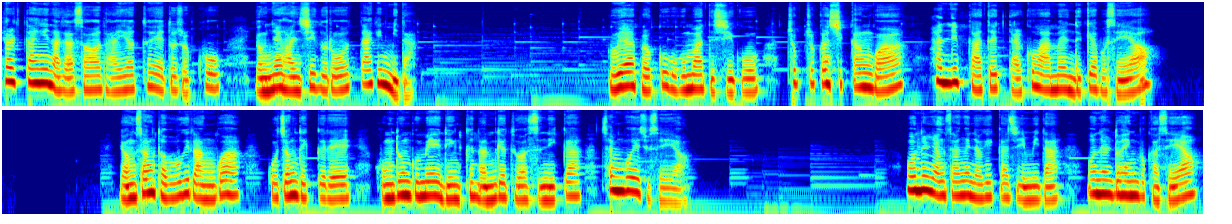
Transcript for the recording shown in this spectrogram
혈당이 낮아서 다이어트에도 좋고 영양 간식으로 딱입니다. 로얄 벌꿀 고구마 드시고 촉촉한 식감과 한 입 가득 달콤함을 느껴보세요. 영상 더보기란과 고정 댓글에 공동구매 링크 남겨두었으니까 참고해주세요. 오늘 영상은 여기까지입니다. 오늘도 행복하세요.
